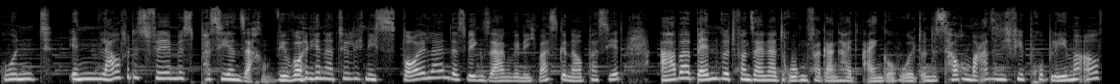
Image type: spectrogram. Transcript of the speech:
Und im Laufe des Filmes passieren Sachen. Wir wollen hier natürlich nicht spoilern, deswegen sagen wir nicht, was genau passiert. Aber Ben wird von seiner Drogenvergangenheit eingeholt und es tauchen wahnsinnig viele Probleme auf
